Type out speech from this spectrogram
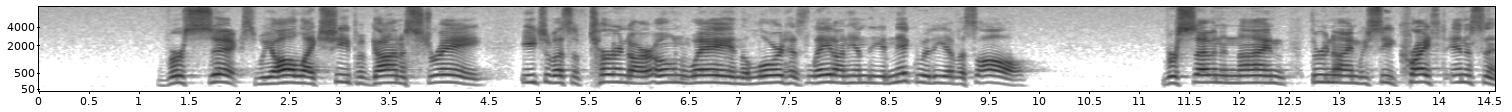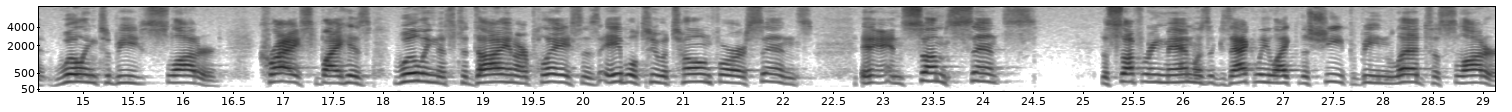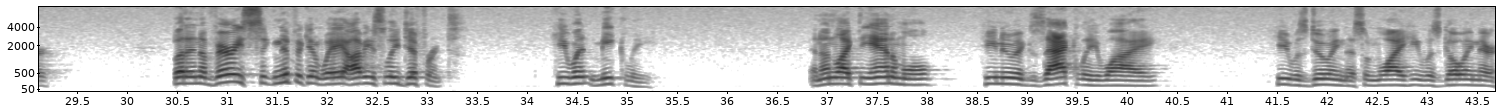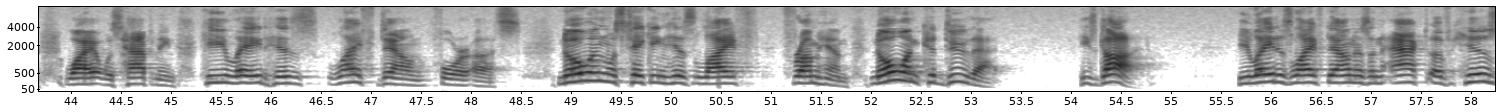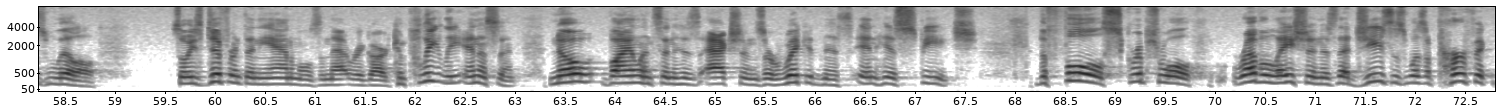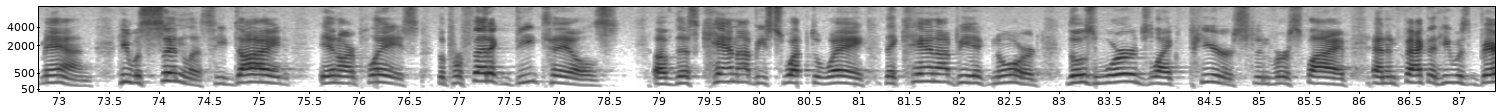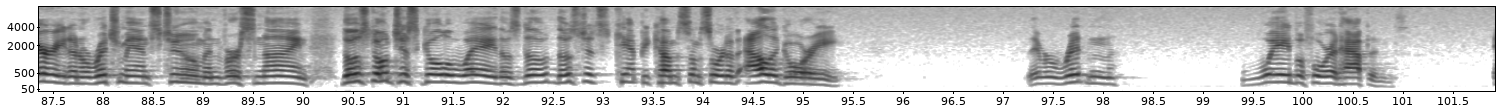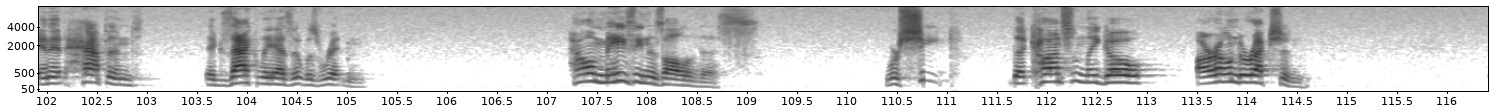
Verse 6 We all, like sheep, have gone astray. Each of us have turned our own way, and the Lord has laid on him the iniquity of us all. Verse 7 and 9 through 9, we see Christ innocent, willing to be slaughtered. Christ, by his willingness to die in our place, is able to atone for our sins. In some sense, the suffering man was exactly like the sheep being led to slaughter, but in a very significant way, obviously different. He went meekly. And unlike the animal, he knew exactly why he was doing this and why he was going there, why it was happening. He laid his life down for us. No one was taking his life from him. No one could do that. He's God. He laid his life down as an act of his will. So he's different than the animals in that regard, completely innocent. No violence in his actions or wickedness in his speech. The full scriptural revelation is that Jesus was a perfect man. He was sinless. He died in our place. The prophetic details of this cannot be swept away, they cannot be ignored. Those words, like pierced in verse 5, and in fact, that he was buried in a rich man's tomb in verse 9, those don't just go away, those, those just can't become some sort of allegory. They were written way before it happened. And it happened exactly as it was written. How amazing is all of this? We're sheep that constantly go our own direction.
